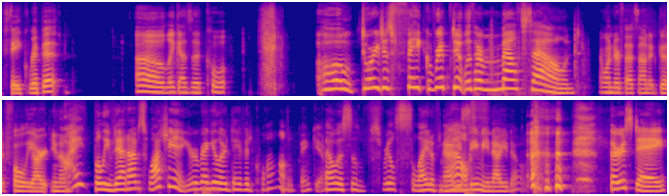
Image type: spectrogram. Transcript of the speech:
fake rip it? Oh, like as a cool. Oh, Dory just fake ripped it with her mouth sound. I wonder if that sounded good. Foley art, you know? I believed it. I was watching it. You're a regular David Kwong. Thank you. That was a real slight of Now mouth. Now you see me, now you don't. Thursday,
